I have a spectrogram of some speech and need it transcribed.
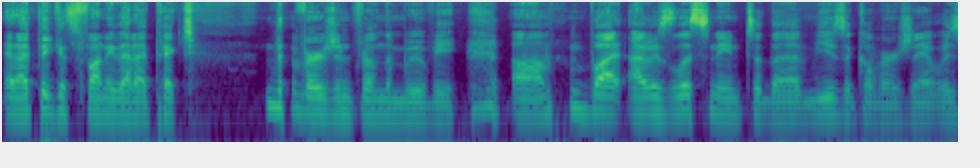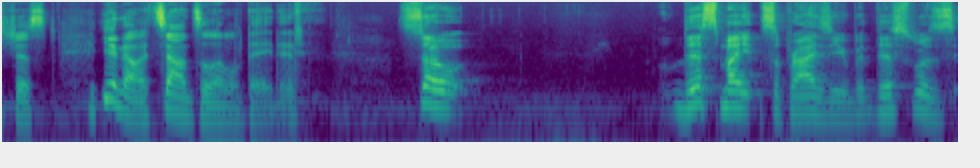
And I think it's funny that I picked the version from the movie. Um, but I was listening to the musical version. It was just, you know, it sounds a little dated. So this might surprise you, but this was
